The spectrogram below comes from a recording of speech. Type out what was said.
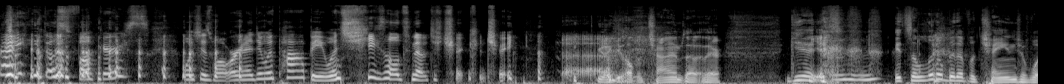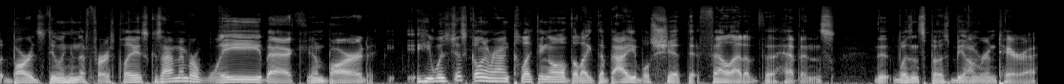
right? Those fuckers. Which is what we're gonna do with Poppy when she's old enough to trick or treat. you gotta get all the chimes out of there. Yeah, It's, it's a little bit of a change of what Bard's doing in the first place. Because I remember way back in Bard, he was just going around collecting all of the like the valuable shit that fell out of the heavens that wasn't supposed to be on Runeterra,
